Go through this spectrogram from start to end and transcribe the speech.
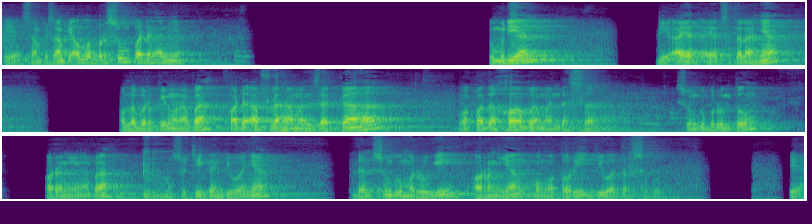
Ya, sampai-sampai Allah bersumpah dengannya. Kemudian di ayat-ayat setelahnya Allah berfirman apa? Qad aflaha man zakkaha wa qad khaba man dassaha. Sungguh beruntung orang yang apa? mensucikan jiwanya dan sungguh merugi orang yang mengotori jiwa tersebut. Ya.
